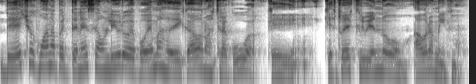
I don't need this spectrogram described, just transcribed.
De hecho, Juana pertenece a un libro de poemas dedicado a nuestra Cuba que, que estoy escribiendo ahora mismo.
